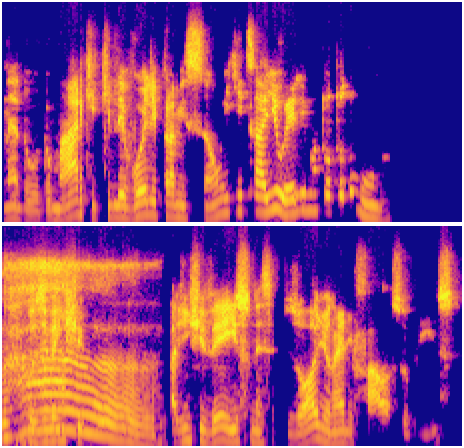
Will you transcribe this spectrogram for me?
né, do, do Mark, que levou ele pra missão e que traiu ele e matou todo mundo. Inclusive, a gente- Ah, A gente vê isso nesse episódio, né? Ele fala sobre isso.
